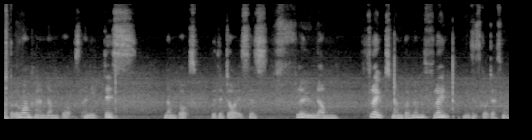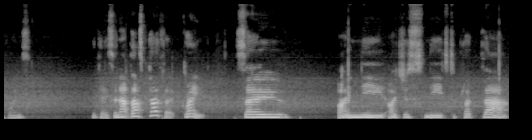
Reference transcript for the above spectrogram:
I've got the wrong kind of number box. I need this number box with a dot. It says flonum, float number. Remember float means it's got decimal points. Okay, so now that's perfect, great. So I need, I just need to plug that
